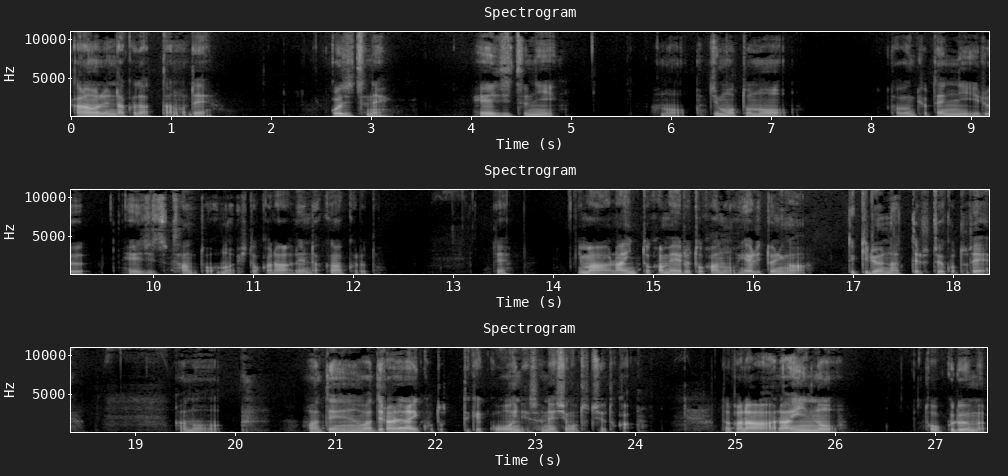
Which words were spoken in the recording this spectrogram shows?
からの連絡だったので、後日ね、平日に、あの、地元の多分拠点にいる平日担当の人から連絡が来ると。今、LINE とかメールとかのやり取りができるようになってるということで、あの、まあ、電話出られないことって結構多いんですよね、仕事中とか。だから、LINE のトークルーム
